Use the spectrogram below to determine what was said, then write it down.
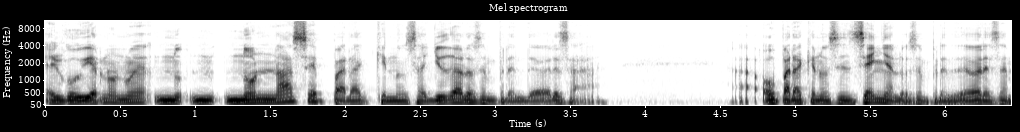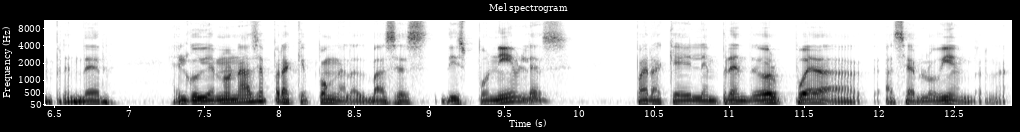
El gobierno no, nace para que nos ayude a los emprendedores a, o para que nos enseñe a los emprendedores a emprender. El gobierno nace para que ponga las bases disponibles para que el emprendedor pueda hacerlo bien, ¿verdad?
